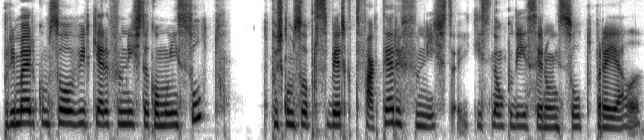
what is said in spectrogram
primeiro começou a ouvir que era feminista como um insulto, depois começou a perceber que de facto era feminista e que isso não podia ser um insulto para ela.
